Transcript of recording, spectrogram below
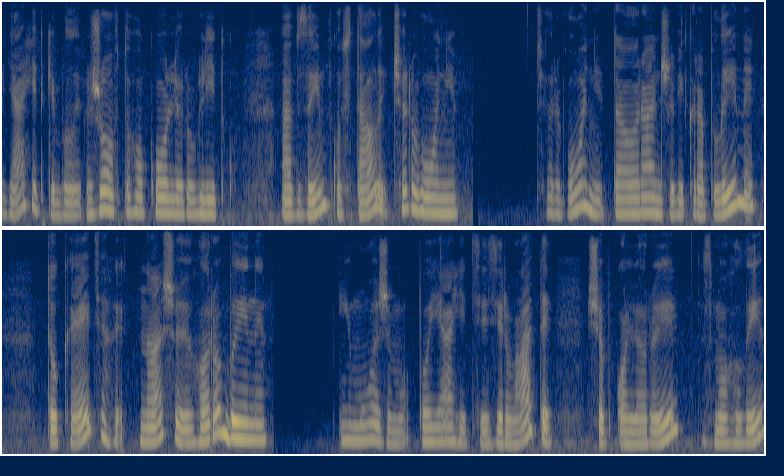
Ягідки були жовтого кольору влітку, а взимку стали червоні. Червоні та оранжеві краплини то кетяги нашої горобини. І можемо по ягідці зірвати, щоб кольори змогли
